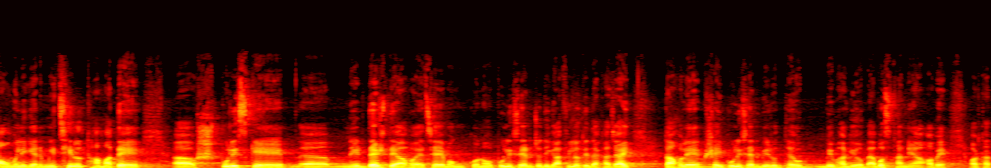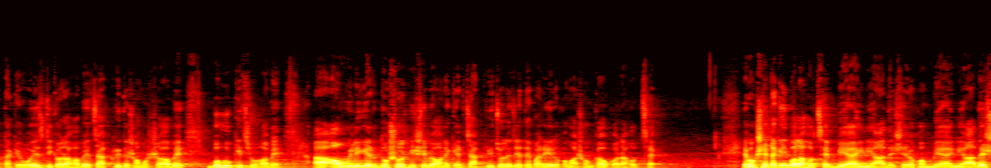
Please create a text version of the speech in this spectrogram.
আওয়ামী লীগের মিছিল থামাতে পুলিশকে নির্দেশ দেওয়া হয়েছে এবং কোনো পুলিশের যদি গাফিলতি দেখা যায়, তাহলে সেই পুলিশের বিরুদ্ধেও বিভাগীয় ব্যবস্থা নেওয়া হবে। অর্থাৎ তাকে ওএসডি করা হবে, চাকরিতে সমস্যা হবে, বহু কিছু হবে। আওয়ামী লীগের দোষর হিসেবে অনেকের চাকরি চলে যেতে পারে, এরকম আশঙ্কাও করা হচ্ছে। এবং সেটাকেই বলা হচ্ছে বেআইনি আদেশ। এরকম বেআইনি আদেশ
